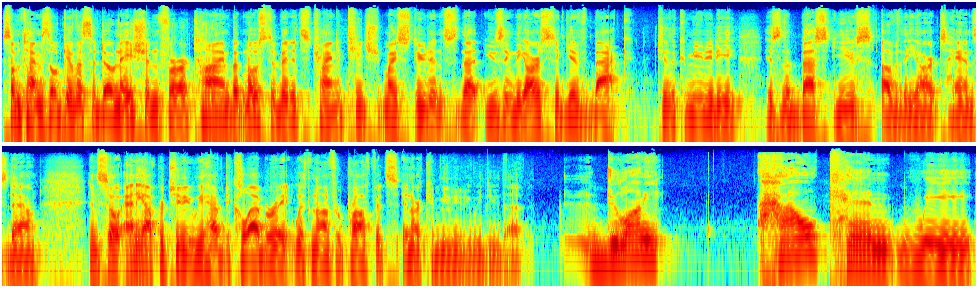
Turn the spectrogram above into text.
Sometimes they'll give us a donation for our time, but most of it, it's trying to teach my students that using the arts to give back to the community is the best use of the arts, hands down. And so any opportunity we have to collaborate with non-for-profits in our community, we do that. Dulani, how can we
